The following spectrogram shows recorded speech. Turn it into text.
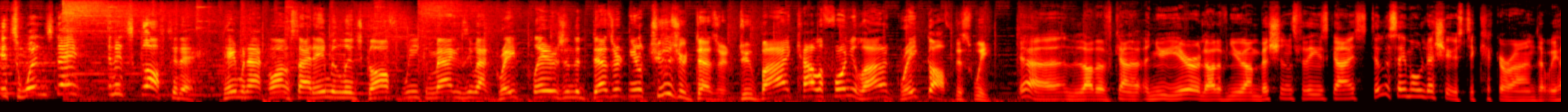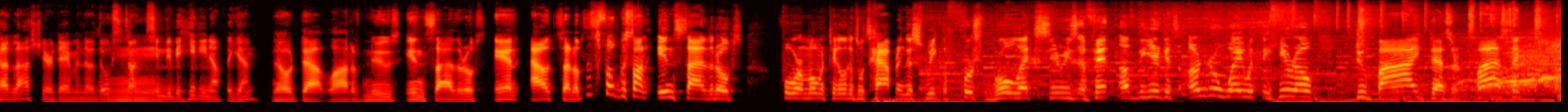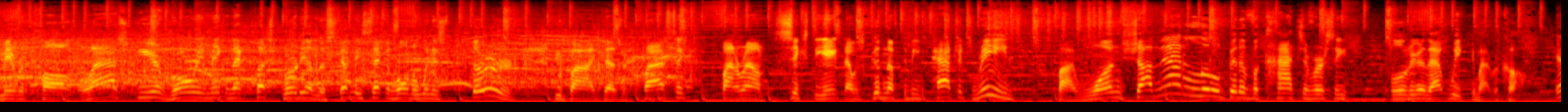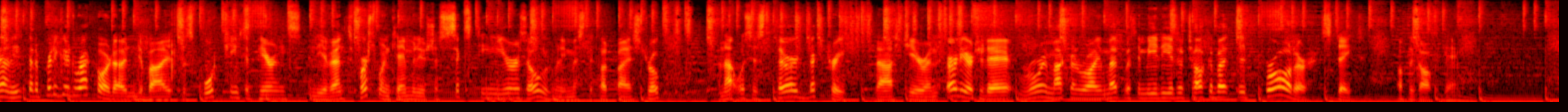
It's Wednesday and it's golf today. Damon Hack alongside Eamon Lynch Golfweek magazine. We got great players in the desert. You know, choose your desert. Dubai, California, a lot of great golf this week. Yeah, and a lot of kind of a new year, a lot of new ambitions for these guys. Still the same old issues to kick around that we had last year, Damon, though. Those mm. seem to be heating up again. No doubt. A lot of news inside the ropes and outside the ropes. Let's focus on inside the ropes for a moment. Take a look at what's happening this week. The first Rolex Series event of the year gets underway with the Hero Dubai Desert Classic. You may recall last year, Rory making that clutch birdie on the 72nd hole to win his third Dubai Desert Classic. Final round 68. That was good enough to beat Patrick Reed by one shot. And that a little bit of a controversy earlier that week, you might recall. Yeah, and he's got a pretty good record out in Dubai. It's his 14th appearance in the event. First one came when he was just 16 years old when he missed the cut by a stroke. And that was his third victory last year. And earlier today, Rory McIlroy met with the media to talk about the broader state of the golf game.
